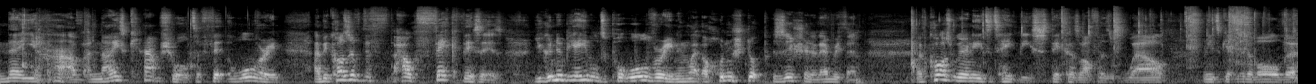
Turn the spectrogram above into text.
and there you have a nice capsule to fit the Wolverine. And because of the th how thick this is, you're going to be able to put Wolverine in like the hunched up position and everything. Of course, we're going to need to take these stickers off as well. We need to get rid of all the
